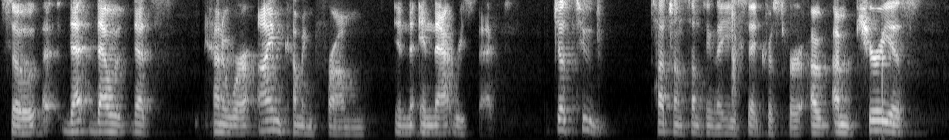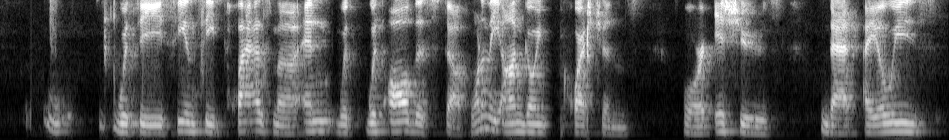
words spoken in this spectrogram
So uh, that, that that's kind of where I'm coming from in, in that respect. Just to touch on something that you said, Christopher. I, I'm curious with the CNC plasma and with with all this stuff. One of the ongoing questions or issues that I always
